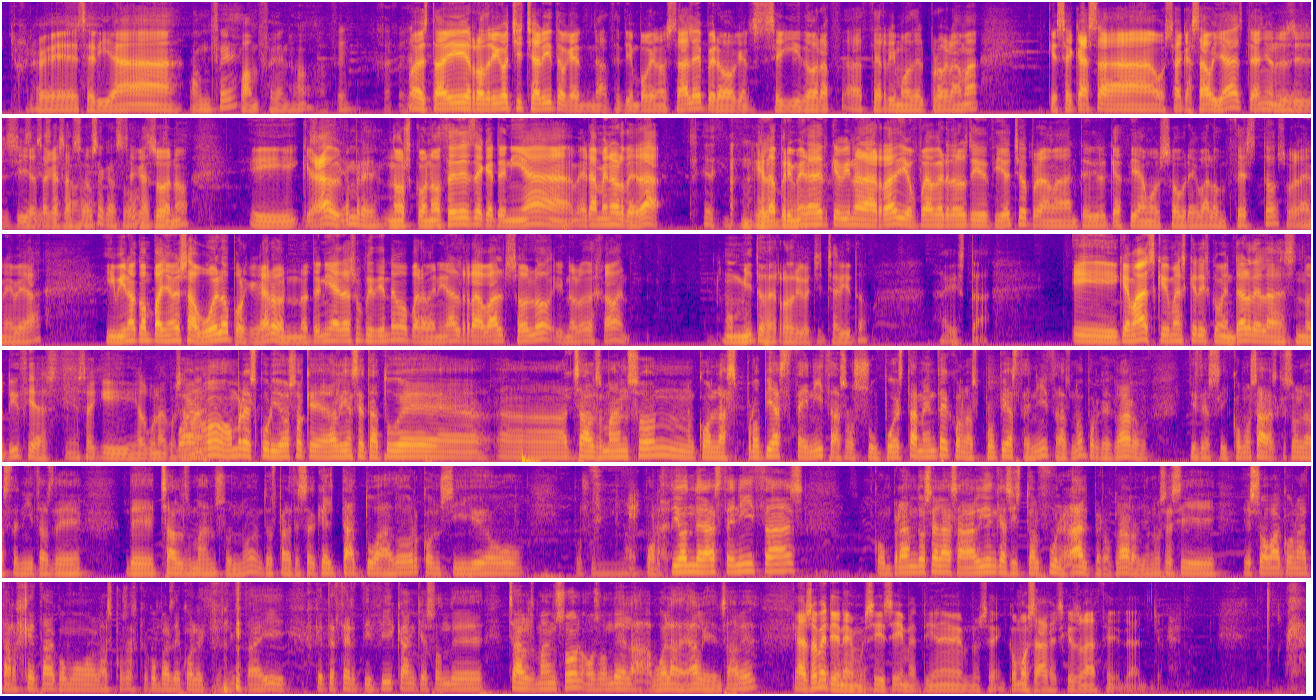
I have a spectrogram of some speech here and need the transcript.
Yo creo que sería Juanfe. Juanfe, ¿no? Jefe, jefe. Bueno, está ahí Rodrigo Chicharito, que hace tiempo que no sale, pero que es seguidor ac- acérrimo del programa, que se casa o se ha casado ya este año, no sé si, ya sí, se ha se casado. casó, ¿no? se casó, Se casó. ¿no? Y que septiembre. nos conoce desde que tenía era menor de edad. que la primera vez que vino a la radio fue a ver 218, el programa anterior que hacíamos sobre baloncesto, sobre la NBA. Y vino acompañado de su abuelo porque, claro, no tenía edad suficiente como para venir al Raval solo y no lo dejaban. Un mito, ¿eh, Rodrigo Chicharito? Ahí está. ¿Y qué más? ¿Qué más queréis comentar de las noticias? ¿Tienes aquí alguna cosa Bueno, más? hombre, es curioso que alguien se tatúe a Charles Manson con las propias cenizas, o supuestamente con las propias cenizas, ¿no? Porque claro, dices, ¿y cómo sabes que son las cenizas de, de Charles Manson, ¿no? Entonces parece ser que el tatuador consiguió pues, una porción de las cenizas comprándoselas a alguien que asistió al funeral, pero claro, yo no sé si eso va con una tarjeta como las cosas que compras de coleccionista ahí, que te certifican que son de Charles Manson o son de la abuela de alguien, ¿sabes? Claro, eso me tiene, sí, sí, me tiene, no sé, ¿cómo sabes que es una... ce- yo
